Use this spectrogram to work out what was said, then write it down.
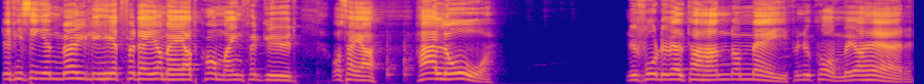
Det finns ingen möjlighet för dig och mig att komma inför Gud och säga Hallå! Nu får du väl ta hand om mig för nu kommer jag här,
